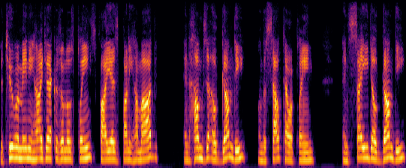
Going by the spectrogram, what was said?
The two remaining hijackers on those planes, Fayez Bani Hamad and Hamza Al Ghamdi on the South Tower plane, and Saeed Al Ghamdi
